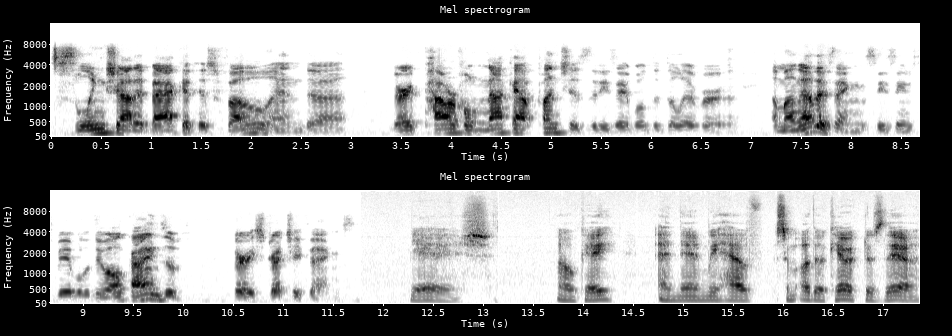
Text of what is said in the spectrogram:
slingshot it back at his foe and uh, very powerful knockout punches that he's able to deliver. Among other things, he seems to be able to do all kinds of very stretchy things. Yes. Okay. And then we have some other characters there.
